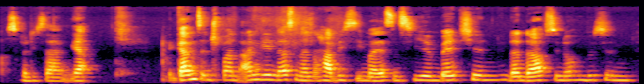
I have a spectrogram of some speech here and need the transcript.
was wollte ich sagen? Ja, ganz entspannt angehen lassen. Dann habe ich sie meistens hier im Bettchen. Dann darf sie noch ein bisschen,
